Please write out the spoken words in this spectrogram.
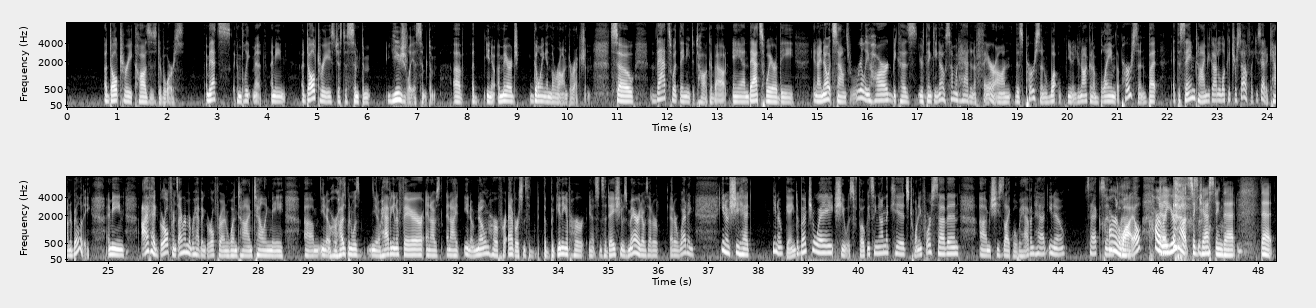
adultery causes divorce. I mean, that's a complete myth. I mean, adultery is just a symptom usually a symptom of a you know a marriage going in the wrong direction. So that's what they need to talk about, and that's where the and I know it sounds really hard because you're thinking, oh, someone had an affair on this person. What you know, you're not going to blame the person, but at the same time, you got to look at yourself, like you said, accountability. I mean, I've had girlfriends. I remember having a girlfriend one time telling me, um, you know, her husband was, you know, having an affair, and I was, and I, you know, known her forever since the, the beginning of her, you know, since the day she was married. I was at her at her wedding. You know, she had you know, gained a bunch of weight. She was focusing on the kids 24 um, 7. She's like, well, we haven't had, you know, sex Carla, in a while. Carla, and you're not suggesting that that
